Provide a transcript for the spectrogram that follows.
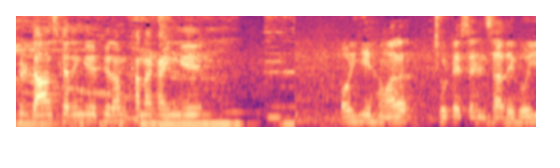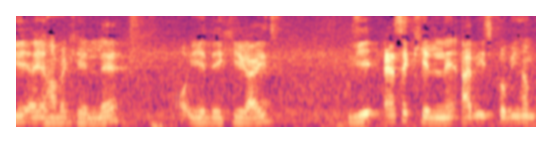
फिर डांस करेंगे, फिर हम खाना खाएँगे। और ये हमारा छोटे सहनसा देखो ये यहाँ पे खेल लें और ये देखिए गाइज़ ये ऐसे खेल लें अभी इसको भी हम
